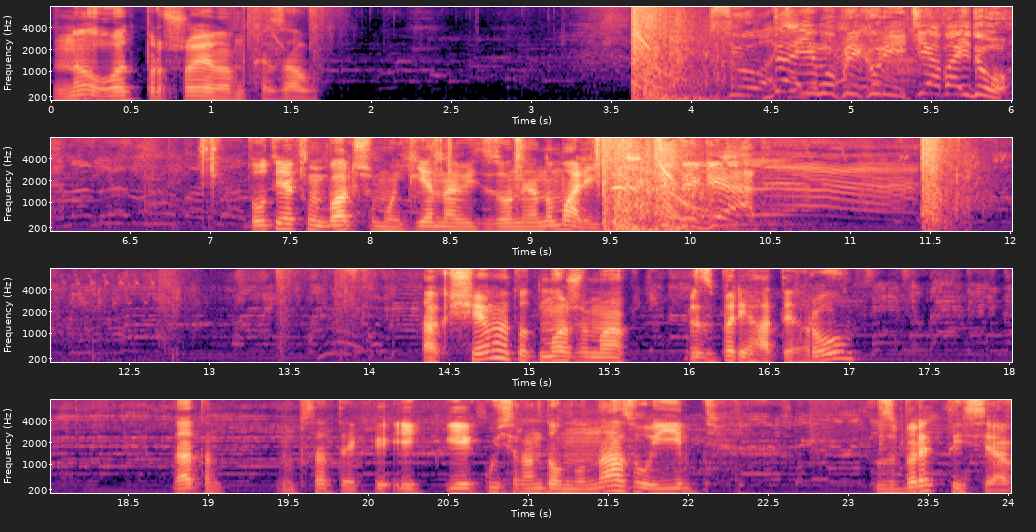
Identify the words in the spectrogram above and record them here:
Ну от про що я вам казав. Прикурить, я обойду. Тут, як ми бачимо, є навіть зони аномалій. Так, ще ми тут можемо зберігати гру. Да, там, написати як- якусь рандомну назву і зберегтися.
